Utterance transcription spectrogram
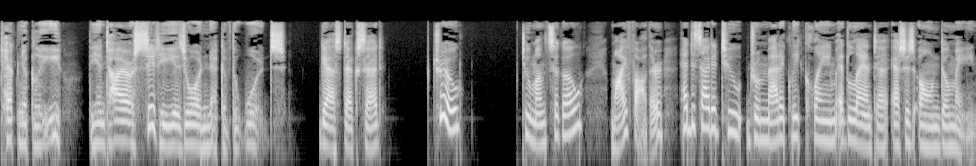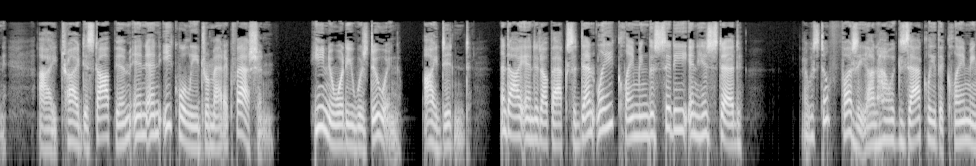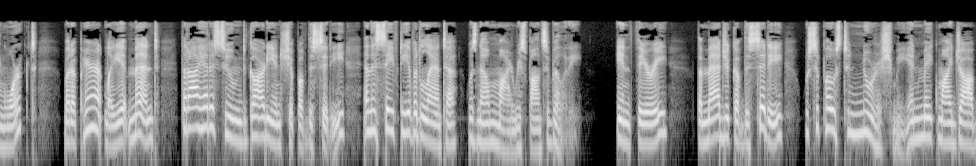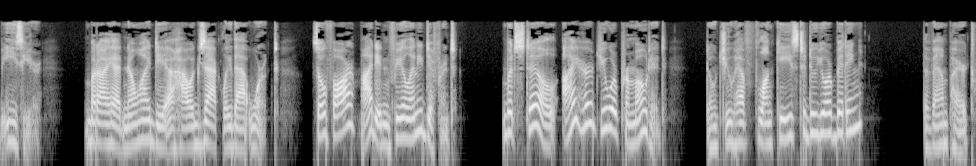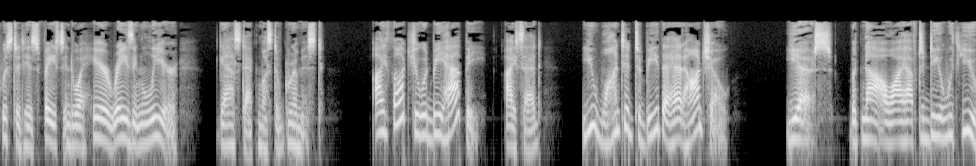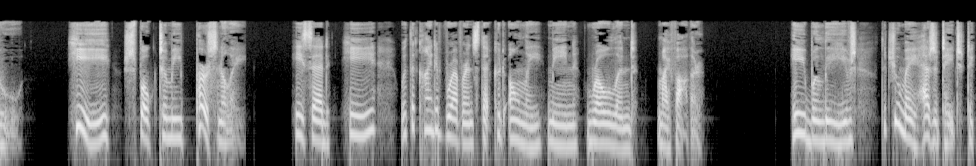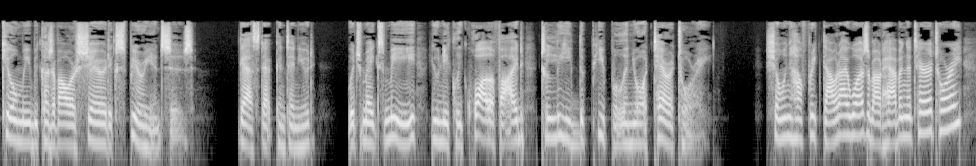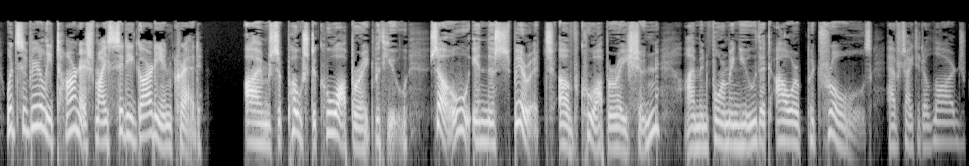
Technically, the entire city is your neck of the woods, Ghastek said. True. Two months ago, my father had decided to dramatically claim Atlanta as his own domain I tried to stop him in an equally dramatic fashion. He knew what he was doing. I didn't. And I ended up accidentally claiming the city in his stead. I was still fuzzy on how exactly the claiming worked, but apparently it meant that I had assumed guardianship of the city and the safety of Atlanta was now my responsibility. In theory, the magic of the city was supposed to nourish me and make my job easier but I had no idea how exactly that worked. So far, I didn't feel any different. But still, I heard you were promoted. Don't you have flunkies to do your bidding? The vampire twisted his face into a hair raising leer. Ghastek must have grimaced. I thought you would be happy, I said. You wanted to be the head honcho. Yes, but now I have to deal with you. He spoke to me personally. He said he with the kind of reverence that could only mean Roland, my father. He believes that you may hesitate to kill me because of our shared experiences, Ghastek continued, which makes me uniquely qualified to lead the people in your territory. Showing how freaked out I was about having a territory would severely tarnish my city guardian cred. I'm supposed to cooperate with you, so, in the spirit of cooperation, I'm informing you that our patrols have sighted a large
